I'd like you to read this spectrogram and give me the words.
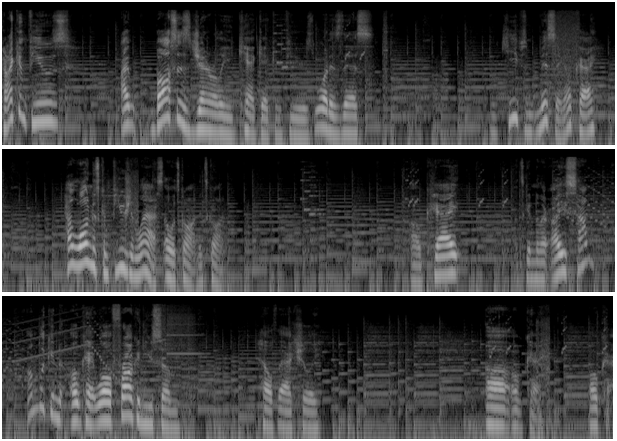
Can I confuse... I bosses generally can't get confused. What is this? He keeps missing. Okay. How long does confusion last? Oh, it's gone. It's gone. Okay. Let's get another ice. How? I'm looking... Okay, well, Frog could use some health, actually. Uh, okay. Okay.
